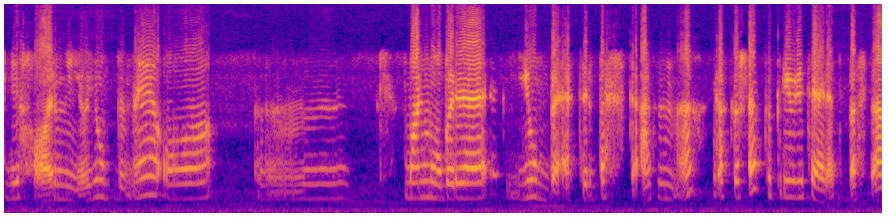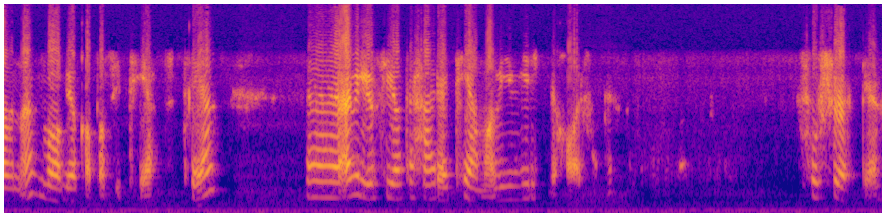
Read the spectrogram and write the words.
vi har mye å jobbe med. og man må bare jobbe etter beste evne, rett og slett. Og prioritere etter beste evne hva vi har kapasitet til. Eh, jeg vil jo si at dette er et tema vi virkelig har fokus på. Forsøker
